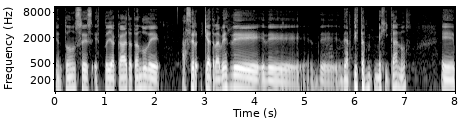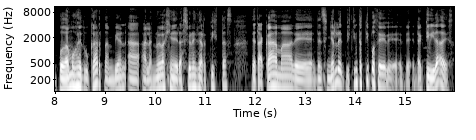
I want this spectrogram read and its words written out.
Entonces estoy acá tratando de hacer que a través de, de artistas mexicanos eh, podamos educar también a, las nuevas generaciones de artistas de Atacama, de, enseñarles distintos tipos de, actividades.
